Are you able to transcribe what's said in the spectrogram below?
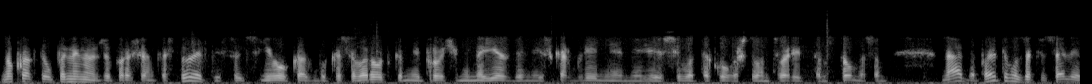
ну как-то упомянуть же Порошенко стоит, и с его как бы косоворотками и прочими наездами, оскорблениями и всего такого, что он творит там с Томасом, надо, поэтому записали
